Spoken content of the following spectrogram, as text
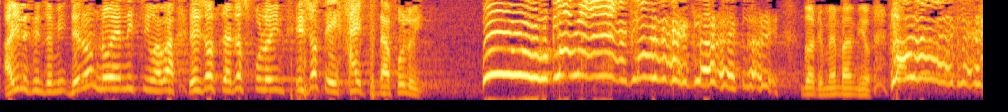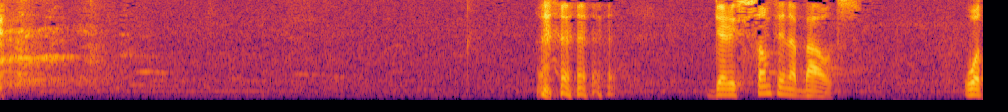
Are you listening to me? They don't know anything about, it's just, they're just following, it's just a hype they're following. Woo! Glory! Glory! Glory! Glory! God remember me. Glory! Glory! there is something about what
